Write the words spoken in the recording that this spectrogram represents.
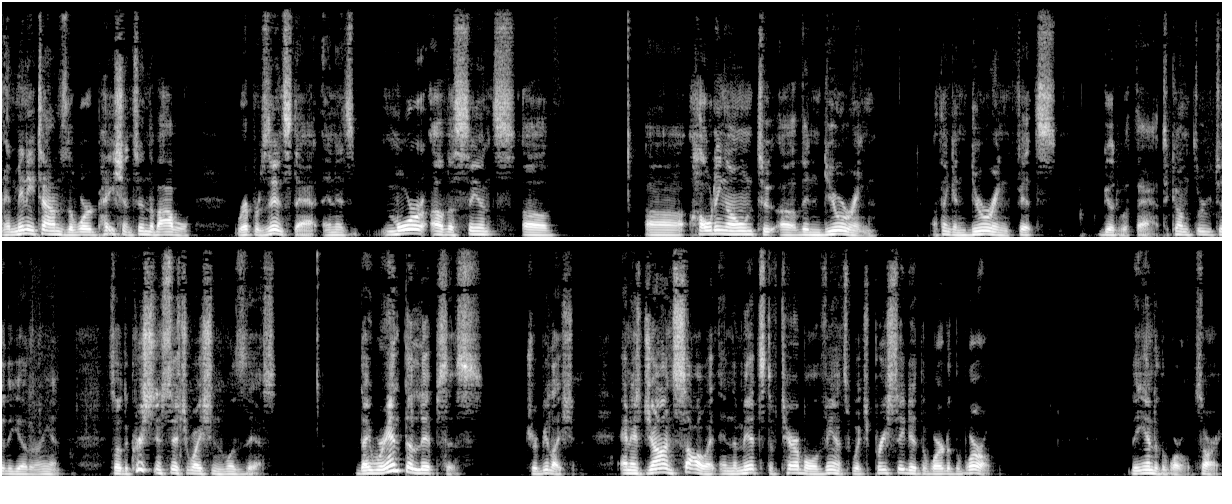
And many times the word patience in the Bible represents that, and it's more of a sense of uh, holding on to of enduring. I think enduring fits good with that to come through to the other end. So the Christian situation was this they were in thalipsis, tribulation, and as John saw it in the midst of terrible events which preceded the word of the world, the end of the world, sorry.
